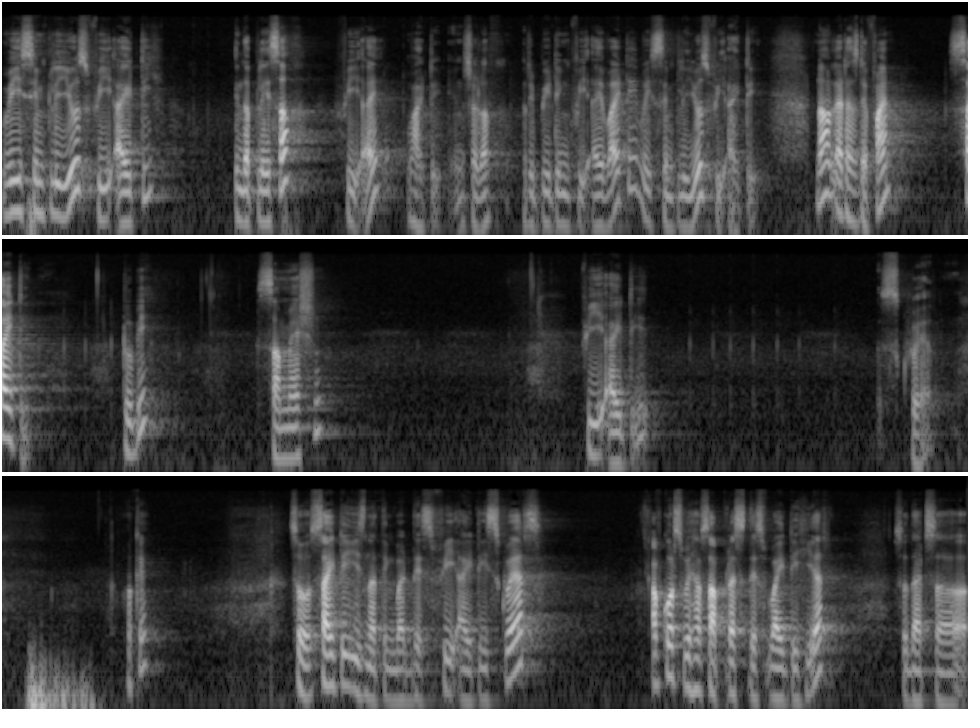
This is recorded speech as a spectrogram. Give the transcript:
we simply use phi it in the place of phi i yt instead of repeating phi i yt we simply use phi it. Now let us define psi t to be summation phi it square. Okay. So, psi t is nothing but this phi it squares. Of course, we have suppressed this yt here. So, that is a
